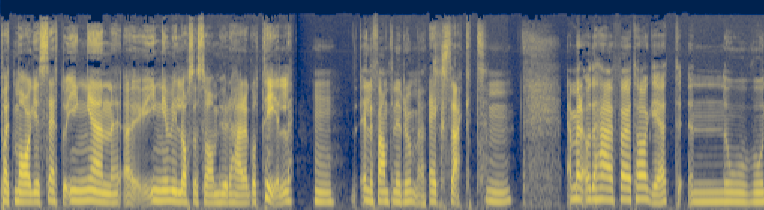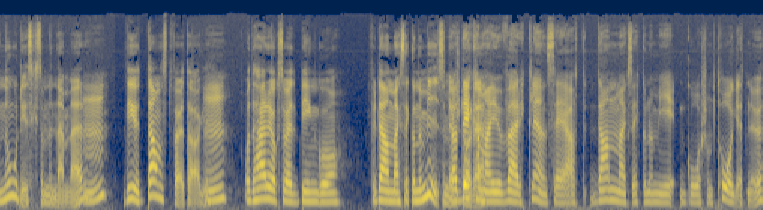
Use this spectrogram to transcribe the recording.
på ett magiskt sätt och ingen, eh, ingen vill låtsas om hur det här har gått till. Mm. Elefanten i rummet. Exakt. Mm. Ja, men, och det här företaget, Novo Nordisk som du nämner, Mm. Det är ju ett danskt företag. Mm. Och det här har ju också varit bingo för Danmarks ekonomi som jag Ja, förstår det kan man ju verkligen säga att Danmarks ekonomi går som tåget nu.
